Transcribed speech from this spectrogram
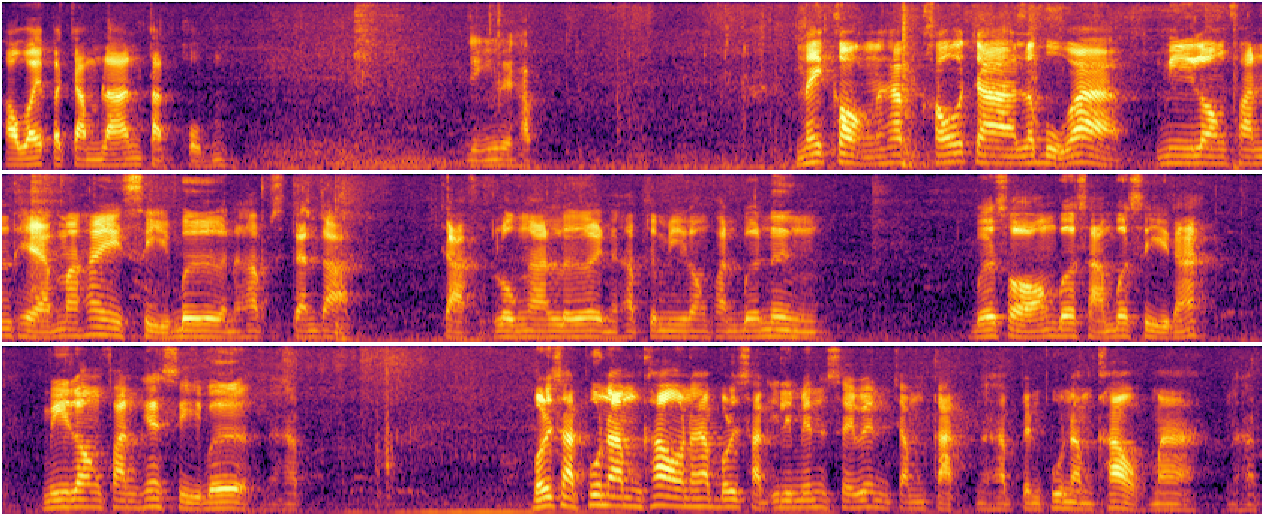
เอาไว้ประจำร้านตัดผม อย่างนี้เลยครับ ในกล่องนะครับเขาจะระบุว่ามีรองฟันแถมมาให้ 4 เบอร์นะครับสแตนดาร์ด จากโรงงานเลยนะครับ จะมีรองฟันเบอร์1เบอร์2เบอร์3เบอร์4นะ มีรองฟันแค่4เบอร์นะครับ บริษัทผู้นำเข้านะครับ บริษัท Element 7จำกัดนะครับ เป็นผู้นำเข้ามานะครับ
